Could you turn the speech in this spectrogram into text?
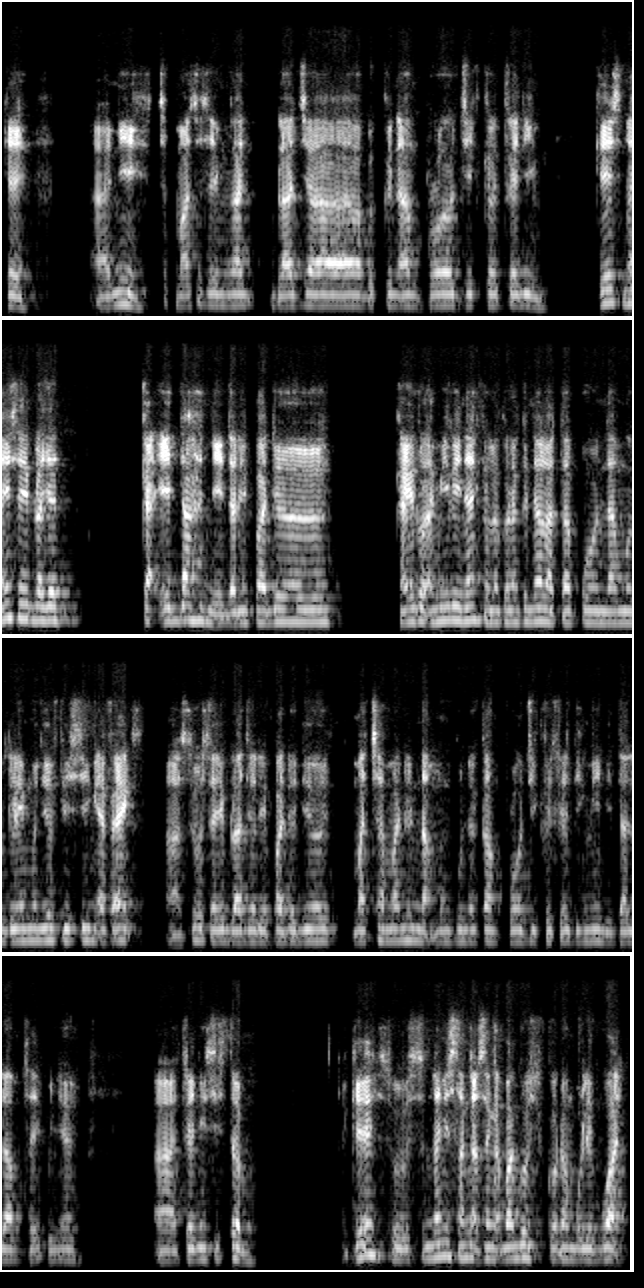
Okay. Uh, ni masa saya belajar berkenaan project trading. Okay, sebenarnya saya belajar kaedah ni daripada Cairo Amirin eh kalau korang kenal ataupun nama glamour dia Fishing FX. Uh, so saya belajar daripada dia macam mana nak menggunakan logical trading ni di dalam saya punya uh, trading system. Okay, so sebenarnya sangat-sangat bagus korang boleh buat.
